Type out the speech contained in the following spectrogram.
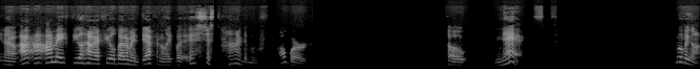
You know, I, I, I may feel how I feel about him indefinitely, but it's just time to move forward. So, next, moving on.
